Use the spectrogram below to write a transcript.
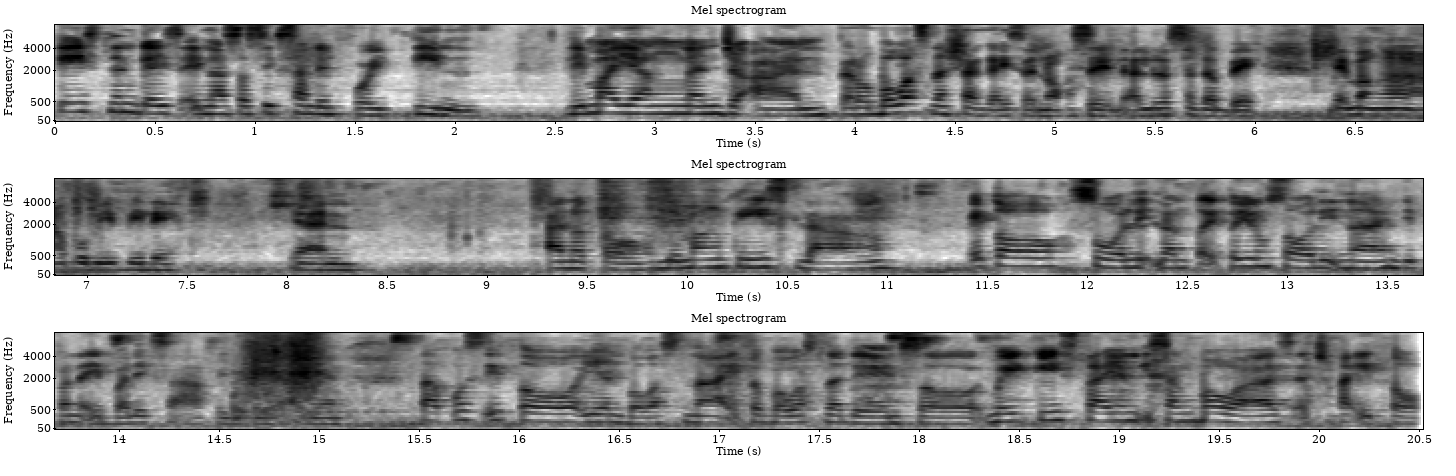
case nun guys ay nasa 614. Lima yung nandyan, pero bawas na siya guys, ano, kasi lalo na sa gabi, may mga bumibili. Yan. Ano to, limang case lang. Ito, solid lang to. Ito yung solid na hindi pa naibalik sa akin. Kaya, ayan. Tapos ito, ayan, bawas na. Ito, bawas na din. So, may case tayong isang bawas at saka ito,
